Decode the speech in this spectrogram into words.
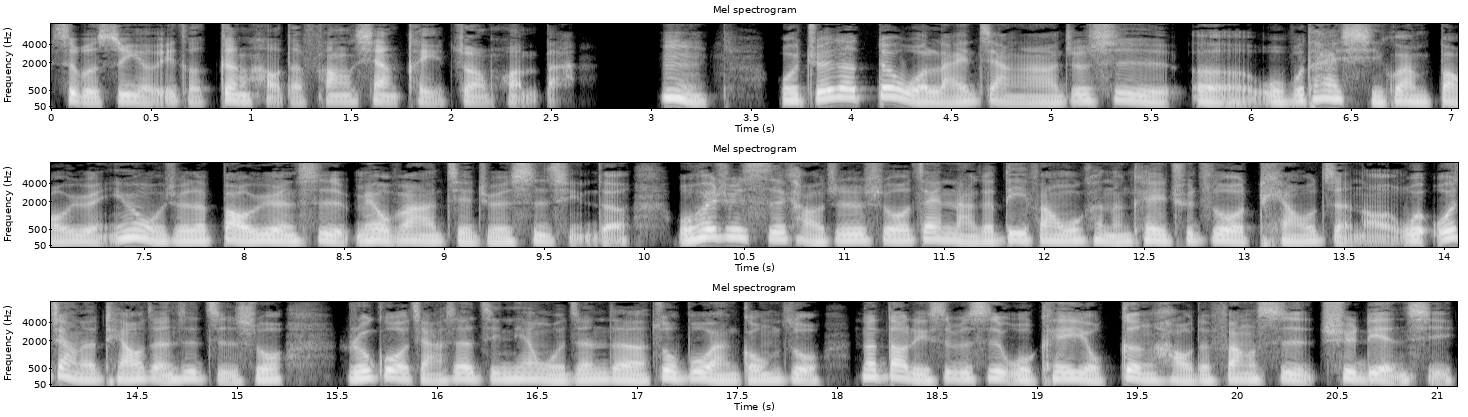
是不是有一个更好的方向可以转换吧。嗯。我觉得对我来讲啊，就是呃，我不太习惯抱怨，因为我觉得抱怨是没有办法解决事情的。我会去思考，就是说在哪个地方我可能可以去做调整哦。我我讲的调整是指说，如果假设今天我真的做不完工作，那到底是不是我可以有更好的方式去练习？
